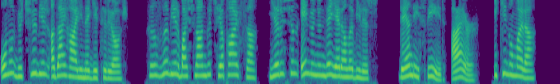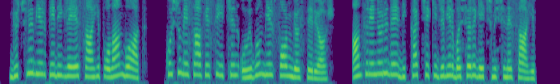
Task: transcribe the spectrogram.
onu güçlü bir aday haline getiriyor. Hızlı bir başlangıç yaparsa, yarışın en önünde yer alabilir. Dandy Speed, Ire. 2 numara, güçlü bir pedigreye sahip olan bu at, koşu mesafesi için uygun bir form gösteriyor. Antrenörü de dikkat çekici bir başarı geçmişine sahip.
